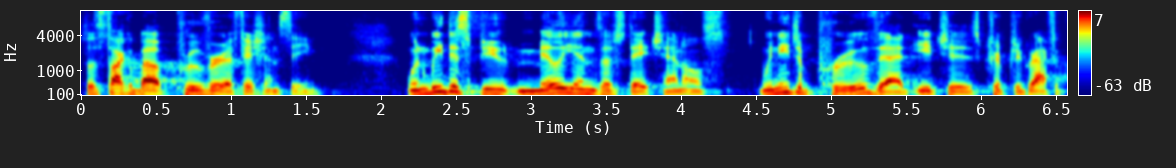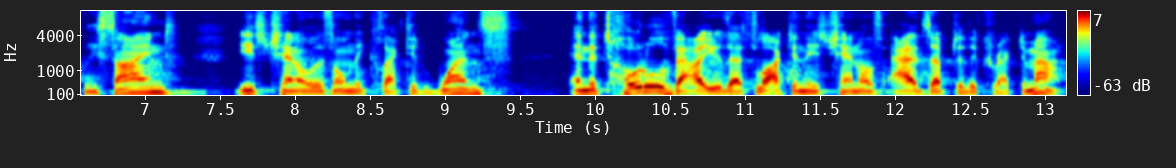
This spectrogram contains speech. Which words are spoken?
So let's talk about prover efficiency. When we dispute millions of state channels, we need to prove that each is cryptographically signed, each channel is only collected once, and the total value that's locked in these channels adds up to the correct amount.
